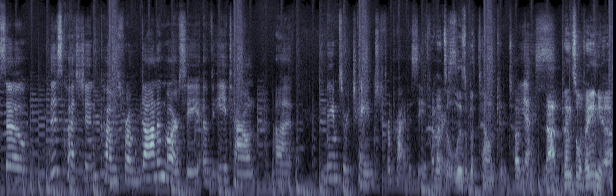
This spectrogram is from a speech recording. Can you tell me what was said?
So, this question comes from Don and Marcy of E Town. Uh, names are changed for privacy, and that's. Elizabethtown, Kentucky, Yes. not Pennsylvania.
